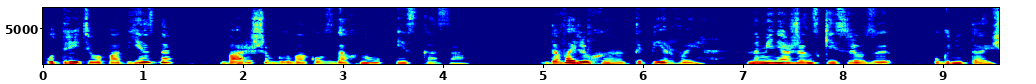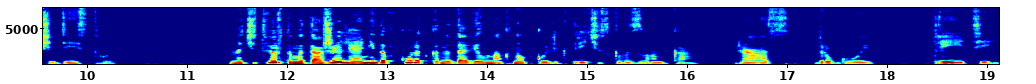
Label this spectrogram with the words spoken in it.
У третьего подъезда Барышев глубоко вздохнул и сказал. — Давай, Люха, ты первый. На меня женские слезы угнетающе действует. На четвертом этаже Леонидов коротко надавил на кнопку электрического звонка. Раз, другой, третий.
